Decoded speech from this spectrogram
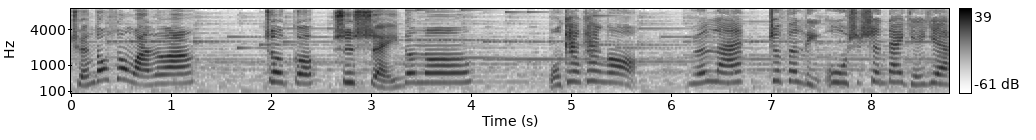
全都送完了啊，这个是谁的呢？我看看哦，原来这份礼物是圣诞爷爷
